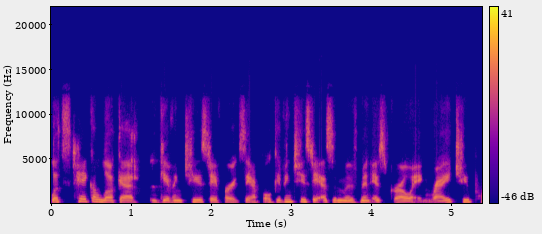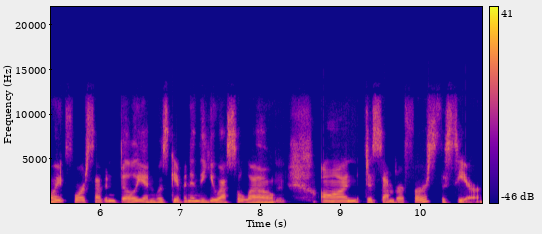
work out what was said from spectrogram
Let's take a look at Giving Tuesday, for example. Giving Tuesday as a movement is growing, right? 2.47 billion was given in the US alone on December 1st this year.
